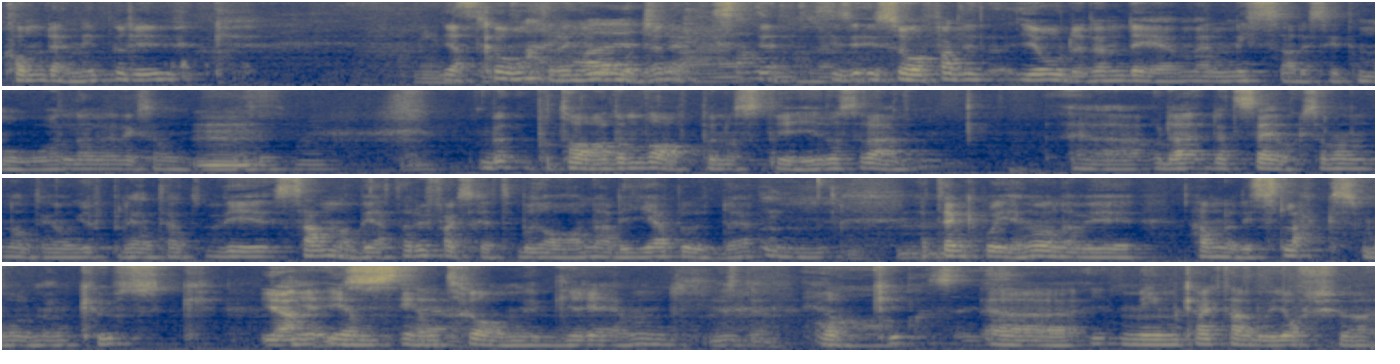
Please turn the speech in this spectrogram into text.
kom den i bruk? Minns Jag tror inte den Ja, gjorde det. I, I så fall gjorde den det, men missade sitt mål. Eller liksom. Mm. På tal om vapen och strid och sådär. eh, Och det, det säger också nå- någonting om gruppen egentligen. Att vi samarbetade ju faktiskt rätt bra när det gällde. Mm. Jag tänker på en gång när vi hamnade i slagsmål med en kusk Ja, i, en, en trång gränd. just det. Ja, Och, precis. Eh, min karaktär då, Joshua,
